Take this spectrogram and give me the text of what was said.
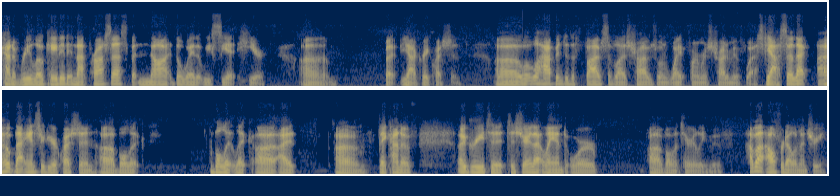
kind of relocated in that process, but not the way that we see it here. Um, but yeah, great question. Uh, what will happen to the five civilized tribes when white farmers try to move west? Yeah, so that I hope that answered your question, uh, Bullitt. Bullitt Lick. Uh, I um, they kind of agree to to share that land or uh, voluntarily move. How about Alfred Elementary?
